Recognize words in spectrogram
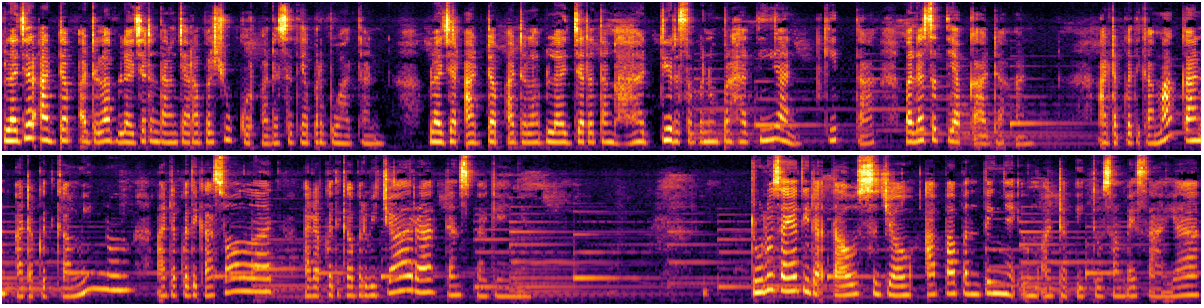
Belajar adab adalah belajar tentang cara bersyukur pada setiap perbuatan. Belajar adab adalah belajar tentang hadir sepenuh perhatian kita pada setiap keadaan. Adab ketika makan, adab ketika minum, adab ketika sholat, adab ketika berbicara, dan sebagainya. Dulu saya tidak tahu sejauh apa pentingnya ilmu adab itu sampai saya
